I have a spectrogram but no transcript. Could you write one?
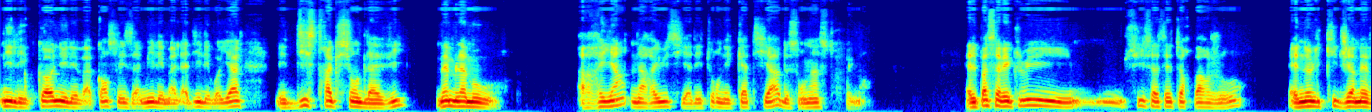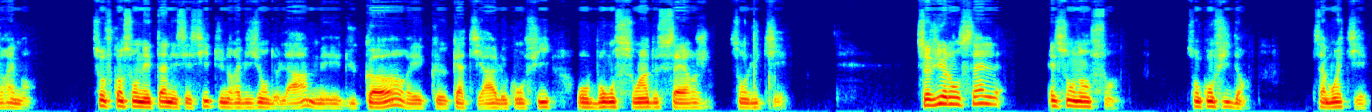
Ni l'école, ni les vacances, les amis, les maladies, les voyages, les distractions de la vie, même l'amour rien n'a réussi à détourner Katia de son instrument. Elle passe avec lui 6 à 7 heures par jour. Elle ne le quitte jamais vraiment. Sauf quand son état nécessite une révision de l'âme et du corps et que Katia le confie aux bons soins de Serge, son luthier. Ce violoncelle est son enfant, son confident, sa moitié.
